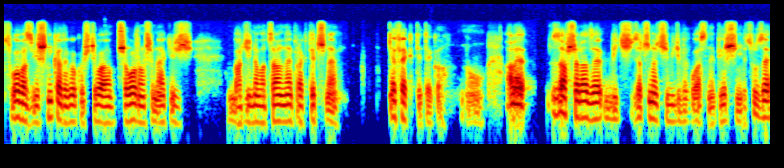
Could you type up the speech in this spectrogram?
słowa zwierzchnika tego Kościoła przełożą się na jakieś bardziej namacalne, praktyczne efekty tego. No, ale zawsze radzę bić, zaczynać się bić we własne piersi, nie cudze,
